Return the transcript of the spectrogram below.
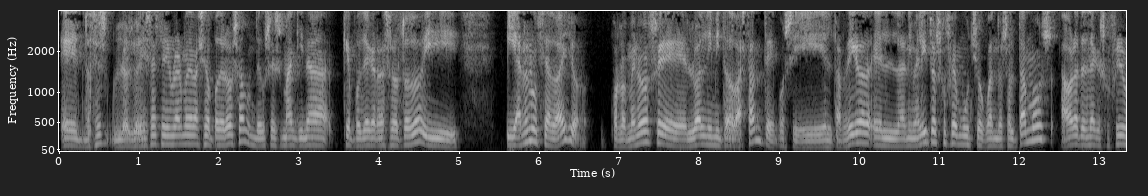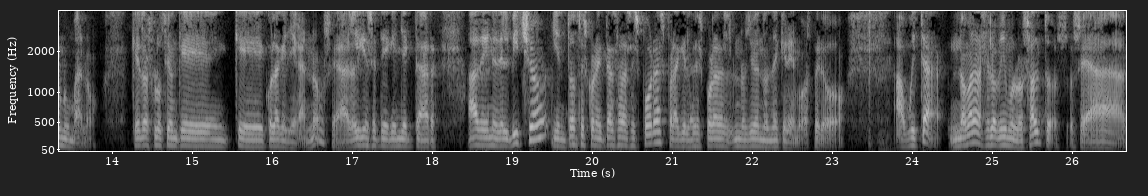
Eh, entonces, los guionistas tenían un arma demasiado poderosa, un Deus Ex Máquina que podía cargárselo todo y, y han anunciado a ello. Por lo menos eh, lo han limitado bastante. Pues si el tardígrado, el animalito sufre mucho cuando saltamos, ahora tendrá que sufrir un humano, que es la solución que, que, con la que llegan, ¿no? O sea, alguien se tiene que inyectar ADN del bicho y entonces conectarse a las esporas para que las esporas nos lleven donde queremos. Pero, agüita, no van a ser lo mismo los saltos. O sea,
